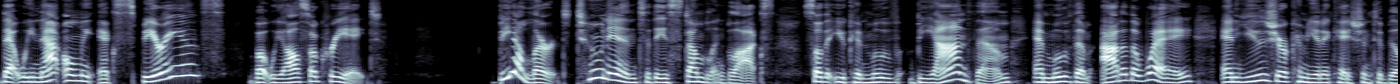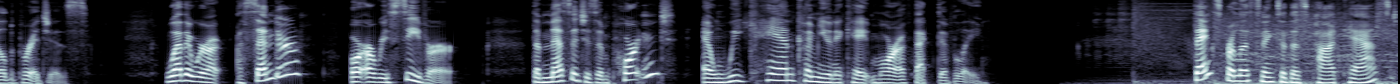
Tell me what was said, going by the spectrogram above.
that we not only experience, but we also create. Be alert, tune in to these stumbling blocks so that you can move beyond them and move them out of the way and use your communication to build bridges. Whether we're a sender or a receiver, the message is important and we can communicate more effectively. Thanks for listening to this podcast.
